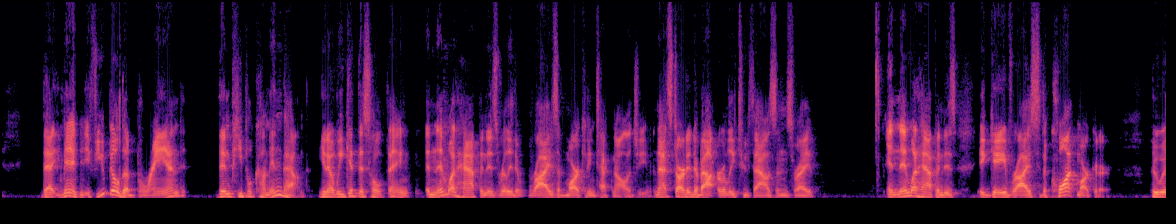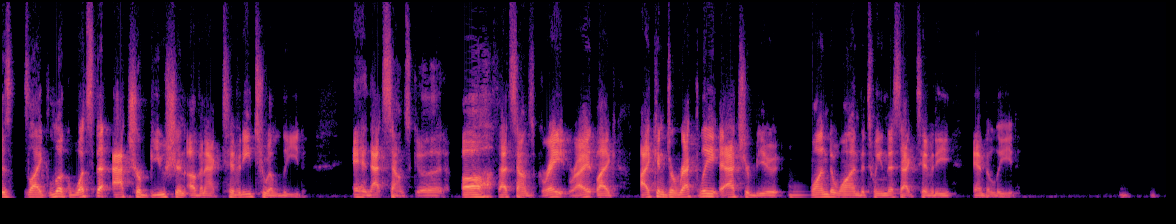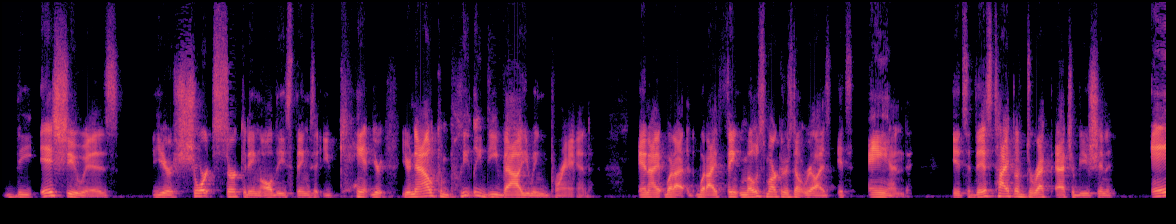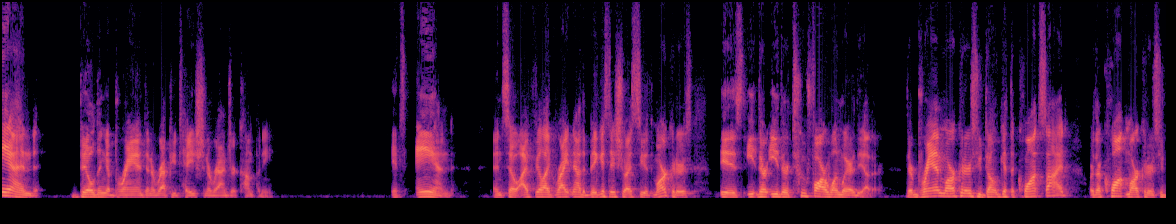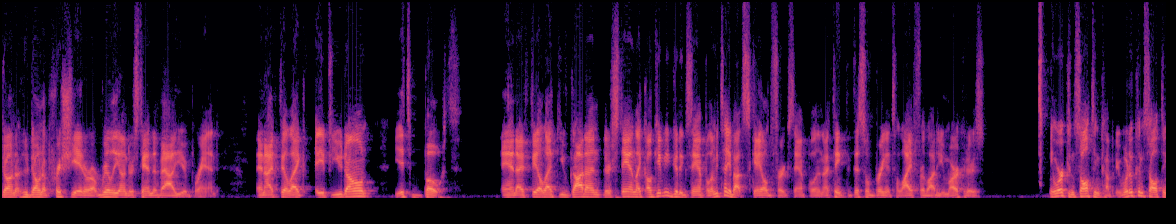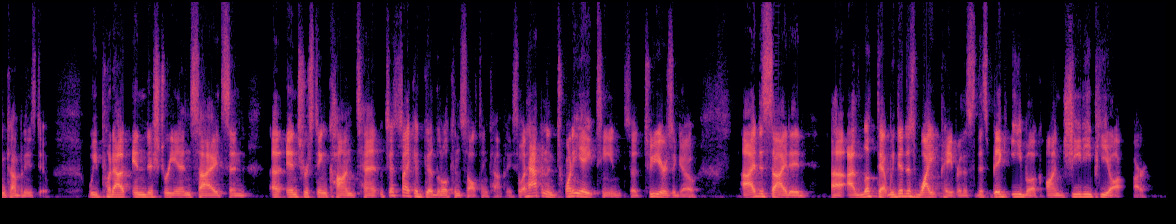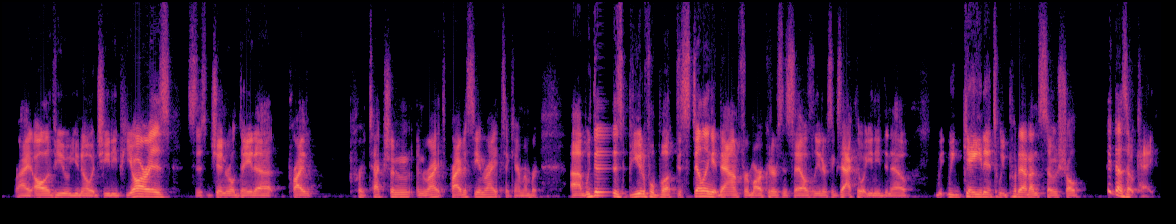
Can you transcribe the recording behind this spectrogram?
that. Man, if you build a brand then people come inbound. You know, we get this whole thing. And then what happened is really the rise of marketing technology. And that started about early 2000s, right? And then what happened is it gave rise to the quant marketer who is like, look, what's the attribution of an activity to a lead? And that sounds good. Oh, that sounds great, right? Like I can directly attribute one to one between this activity and a lead. The issue is you're short circuiting all these things that you can't you're you're now completely devaluing brand. And i what i what i think most marketers don't realize it's and. It's this type of direct attribution and building a brand and a reputation around your company. It's and. And so i feel like right now the biggest issue i see with marketers is they're either too far one way or the other they're brand marketers who don't get the quant side or they're quant marketers who don't who don't appreciate or really understand the value of brand. And I feel like if you don't, it's both. And I feel like you've got to understand. Like I'll give you a good example. Let me tell you about Scaled, for example, and I think that this will bring it to life for a lot of you marketers. We're a consulting company. What do consulting companies do? We put out industry insights and uh, interesting content, just like a good little consulting company. So what happened in 2018? So two years ago, I decided uh, I looked at. We did this white paper, this this big ebook on GDPR, right? All of you, you know what GDPR is. It's this general data pri- protection and rights, privacy and rights. I can't remember. Um, we did this beautiful book distilling it down for marketers and sales leaders, exactly what you need to know. We, we gate it, we put it out on social. It does okay.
